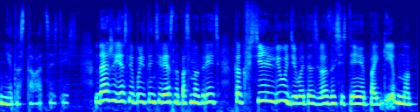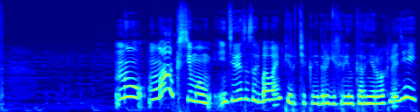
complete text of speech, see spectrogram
нет оставаться здесь. Даже если будет интересно посмотреть, как все люди в этой звездной системе погибнут, ну, максимум интересна судьба вампирчика и других реинкарнированных людей,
